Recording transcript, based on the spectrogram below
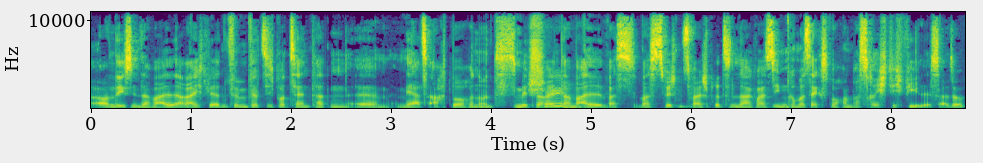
ordentliches Intervall erreicht werden. 45 Prozent hatten ähm, mehr als acht Wochen und das mittlere Schön. Intervall, was, was zwischen zwei Spritzen lag, war 7,6 Wochen, was richtig viel ist. Also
